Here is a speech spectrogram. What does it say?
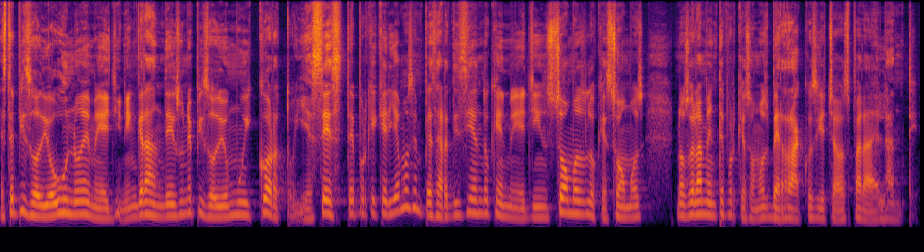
Este episodio 1 de Medellín en Grande es un episodio muy corto y es este porque queríamos empezar diciendo que en Medellín somos lo que somos, no solamente porque somos berracos y echados para adelante,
